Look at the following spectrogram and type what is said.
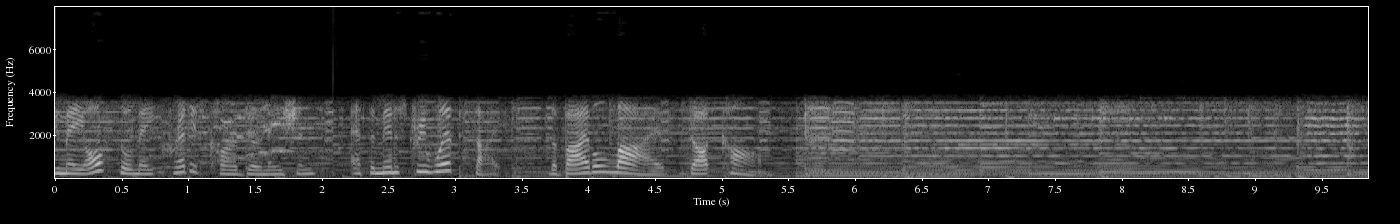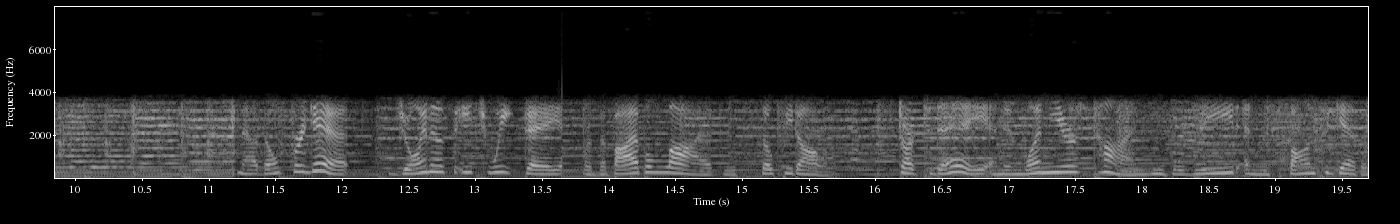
You may also make credit card donations at the ministry website, thebiblelive.com. Now don't forget, join us each weekday for the Bible Live with Sophie Dollar. Start today, and in one year's time, we will read and respond together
